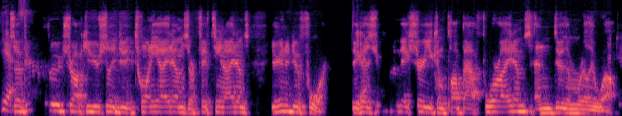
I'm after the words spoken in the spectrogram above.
Yes. So if you're a food truck, you usually do 20 items or 15 items. You're going to do four because yeah. you want to make sure you can pump out four items and do them really well. Do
